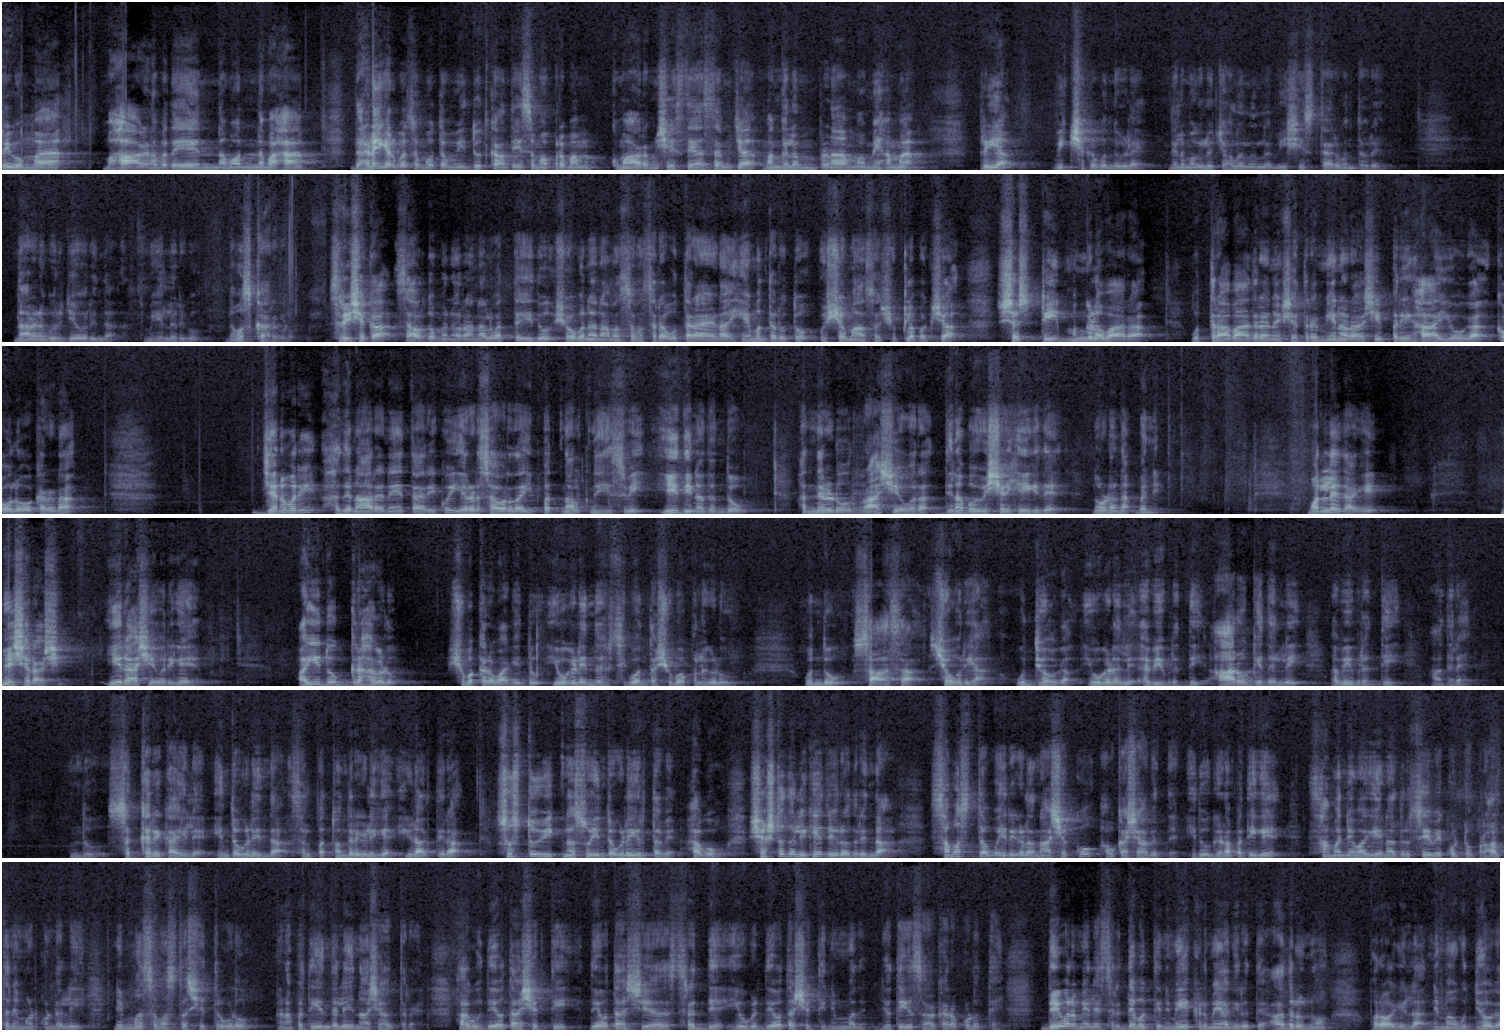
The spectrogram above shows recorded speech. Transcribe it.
ಹರಿ ಓಂ ಮಹಾಗಣಪತಯೇ ನಮೋ ನಮಃ. ಧರಣಿಗರ್ಭಸಂಭೂತಂ ವಿದ್ಯುತ್ಕಾಂತಿ ಸಮಪ್ರಮಂ ಕುಮಾರಂ ಶಸ್ತ್ಯಾಸ್తం ಚ ಮಂಗಲಂ ಮೆಹಮ್ಮ ಪ್ರಿಯ ವೀಕ್ಷಕ ಬಂಧುಗಳೇ, ನೆಲಮಗಲು ಚಾಲನೆಲ್ಲ ವೀಕ್ಷಿಸ್ತಾ ಇರುವಂಥವ್ರೆ, ನಾರಾಯಣ ಗುರುಜಿಯವರಿಂದ ನಿಮಗೆಲ್ಲರಿಗೂ ನಮಸ್ಕಾರಗಳು. ಶ್ರೀಶಕ ಸಾವಿರದ ಒಂಬೈನೂರ ನಲವತ್ತೈದು ಶೋಭನ ನಾಮ ಸಂವತ್ಸರ ಉತ್ತರಾಯಣ ಹೇಮಂತ ಋತು ಪುಷ್ಯಮಾಸ ಶುಕ್ಲಪಕ್ಷ ಷಷ್ಠಿ ಮಂಗಳವಾರ ಉತ್ತರಾಭಾದ್ರ ನಕ್ಷತ್ರ ಮೀನರಾಶಿ ಪರಿಹಾ ಯೋಗ ಕೌಲವಕರಣ. ಜನವರಿ ಹದಿನಾರನೇ ತಾರೀಕು ಎರಡು ಸಾವಿರದ ಇಪ್ಪತ್ತ್ನಾಲ್ಕನೇ ಇಸ್ವಿ. ಈ ದಿನದಂದು ಹನ್ನೆರಡು ರಾಶಿಯವರ ದಿನ ಭವಿಷ್ಯ ಹೇಗಿದೆ ನೋಡೋಣ, ಬನ್ನಿ. ಮೊದಲನೇದಾಗಿ ಮೇಷರಾಶಿ. ಈ ರಾಶಿಯವರಿಗೆ ಐದು ಗ್ರಹಗಳು ಶುಭಕರವಾಗಿದ್ದು ಇವುಗಳಿಂದ ಸಿಗುವಂಥ ಶುಭ ಫಲಗಳು ಒಂದು ಸಾಹಸ, ಶೌರ್ಯ ಉದ್ಯೋಗ, ಇವುಗಳಲ್ಲಿ ಅಭಿವೃದ್ಧಿ, ಆರೋಗ್ಯದಲ್ಲಿ ಅಭಿವೃದ್ಧಿ. ಆದರೆ ಒಂದು ಸಕ್ಕರೆ ಕಾಯಿಲೆ ಇಂಥವುಗಳಿಂದ ಸ್ವಲ್ಪ ತೊಂದರೆಗಳಿಗೆ ಈಡಾಗ್ತೀರಾ? ಸುಸ್ತು, ವೀಕ್ನೆಸ್ಸು ಇಂಥವುಗಳೇ ಇರ್ತವೆ. ಹಾಗೂ ಷಷ್ಠದಲ್ಲಿ ಕೇತು ಇರೋದರಿಂದ ಸಮಸ್ತ ವೈರಿಗಳ ನಾಶಕ್ಕೂ ಅವಕಾಶ ಆಗುತ್ತೆ. ಇದು ಗಣಪತಿಗೆ ಸಾಮಾನ್ಯವಾಗಿ ಏನಾದರೂ ಸೇವೆ ಕೊಟ್ಟು ಪ್ರಾರ್ಥನೆ ಮಾಡಿಕೊಂಡಲ್ಲಿ ನಿಮ್ಮ ಸಮಸ್ತ ಶತ್ರುಗಳು ಗಣಪತಿಯಿಂದಲೇ ನಾಶ ಆಗ್ತಾರೆ. ಹಾಗೂ ದೇವತಾ ಶಕ್ತಿ, ದೇವತಾ ಶ್ರದ್ಧೆ, ಇವುಗಳ ದೇವತಾ ಶಕ್ತಿ ನಿಮ್ಮ ಜೊತೆಗೆ ಸಹಕಾರ ಕೊಡುತ್ತೆ. ದೇವರ ಮೇಲೆ ಶ್ರದ್ಧೆ ಭಕ್ತಿ ನಿಮಗೆ ಕಡಿಮೆಯಾಗಿರುತ್ತೆ. ಆದರೂ ಪರವಾಗಿಲ್ಲ, ನಿಮ್ಮ ಉದ್ಯೋಗ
